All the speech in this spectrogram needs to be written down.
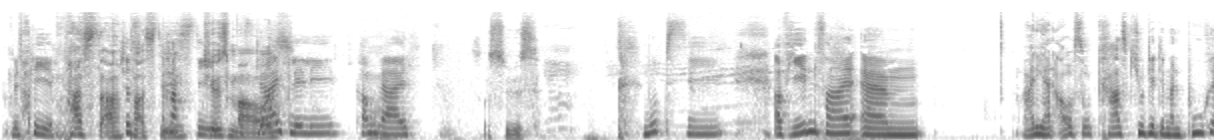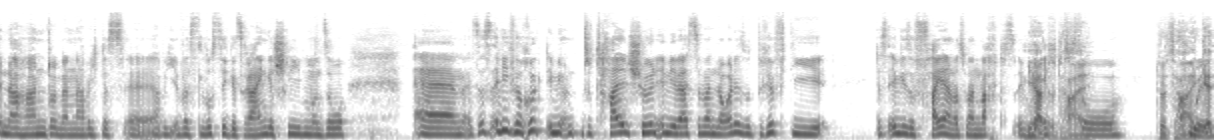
Mit P. Pasta, Tschüss, Pasti. Pasti. Tschüss, Bis Maus. gleich, Lilly. Ich komm gleich. So süß. Mupsi. Auf jeden Fall, ähm, war die halt auch so krass cute. Die hatte immer ein Buch in der Hand und dann habe ich das, äh, habe ich ihr was Lustiges reingeschrieben und so. Ähm, es ist irgendwie verrückt, irgendwie und total schön, irgendwie, weißt du, wenn Leute so trifft, die das irgendwie so feiern, was man macht. Das ist irgendwie Ja, echt total. so. Total. Cool. Ge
